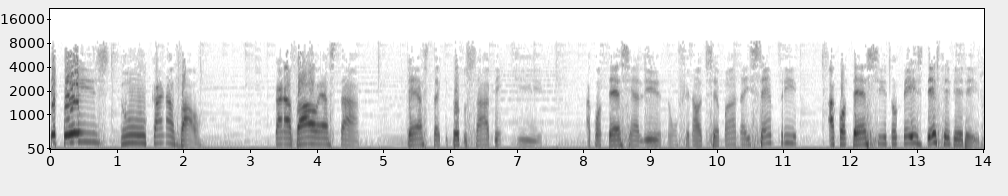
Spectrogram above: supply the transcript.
depois do carnaval. Carnaval é esta festa que todos sabem que acontece ali num final de semana e sempre acontece no mês de fevereiro.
